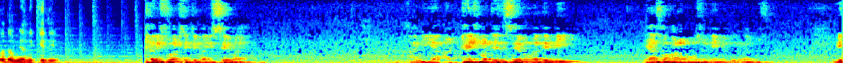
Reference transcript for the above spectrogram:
कदम यांनी केले. अठ्ठावीस वर्षाची माझी सेवा आहे. आणि या अठ्ठावीस वर्षाच्या सेवेमध्ये मी या समारंभापासून नेहमी दूर राहिलो मी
